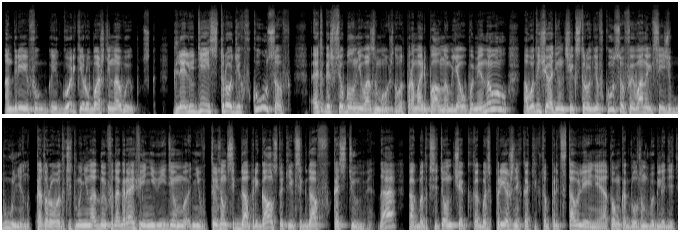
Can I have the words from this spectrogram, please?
Андреев и Горький рубашки на выпуск. Для людей строгих вкусов это, конечно, все было невозможно. Вот про Марию Павловну я упомянул, а вот еще один человек строгих вкусов – Иван Алексеевич Бунин, которого, так сказать, мы ни на одной фотографии не видим. Не... То есть он всегда при галстуке и всегда в костюме, да? Как бы, так сказать, он человек как бы с прежних каких-то представлений о том, как должен выглядеть,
